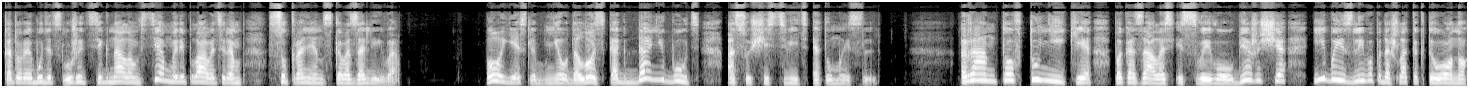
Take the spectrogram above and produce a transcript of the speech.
которая будет служить сигналом всем мореплавателям Сукраненского залива. О, если бы мне удалось когда-нибудь осуществить эту мысль! Ранто в тунике показалась из своего убежища и боязливо подошла к Актеону,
